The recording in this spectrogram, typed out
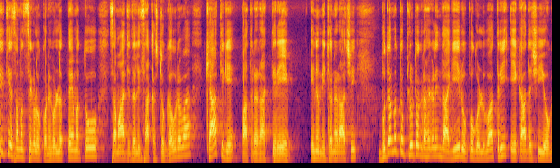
ರೀತಿಯ ಸಮಸ್ಯೆಗಳು ಕೊನೆಗೊಳ್ಳುತ್ತೆ ಮತ್ತು ಸಮಾಜದಲ್ಲಿ ಸಾಕಷ್ಟು ಗೌರವ, ಖ್ಯಾತಿಗೆ ಪಾತ್ರರಾಗ್ತೀರಿ. ಇನ್ನು ಮಿಥುನ ರಾಶಿ ಬುಧ ಮತ್ತು ಪ್ಲೂಟೋ ಗ್ರಹಗಳಿಂದಾಗಿ ರೂಪುಗೊಳ್ಳುವ ತ್ರಿ ಏಕಾದಶಿ ಯೋಗ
